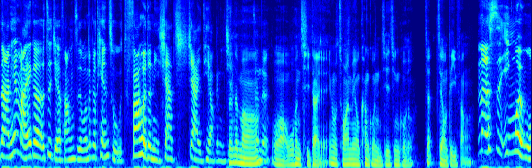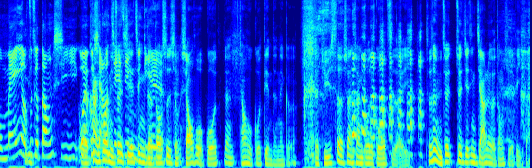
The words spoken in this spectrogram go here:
哪天买一个自己的房子，我那个天厨发挥的你吓吓一跳，跟你讲。真的吗？真的。哇，我很期待耶，因为我从来没有看过你接近过这这种地方，那是因为我没有这个东西，我也不想要接近。我看过你最接近的都是什么小火锅，那小火锅店的那个 的橘色涮涮锅的锅子而已，这是你最最接近加热的东西的地方，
